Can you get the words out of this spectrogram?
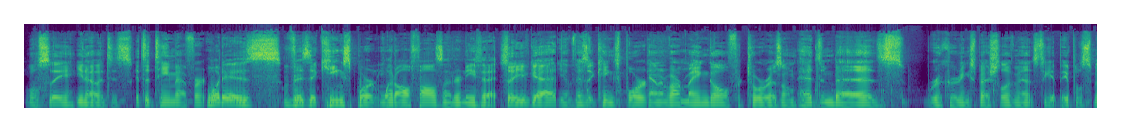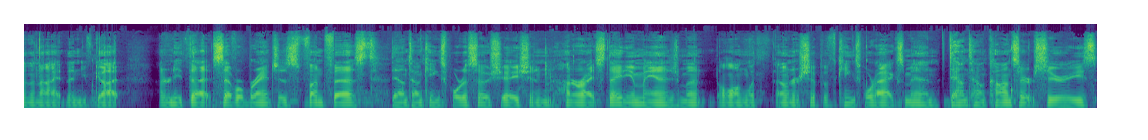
We'll see. You know, it's it's, it's a team effort. What is Visit Kingsport and what all falls underneath it? So you've got you know, Visit Kingsport, kind of our main goal for tourism, heads and beds, recruiting special events to get people to spend the night. Then you've got underneath that several branches fun fest downtown kingsport association hunter wright stadium management along with ownership of kingsport axmen downtown concert series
